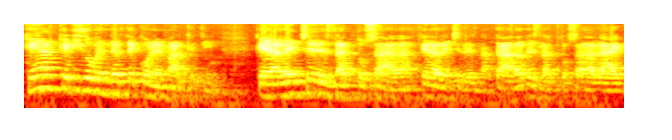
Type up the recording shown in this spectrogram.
¿Qué han querido venderte con el marketing? Que la leche deslactosada, que la leche desnatada, deslactosada light,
